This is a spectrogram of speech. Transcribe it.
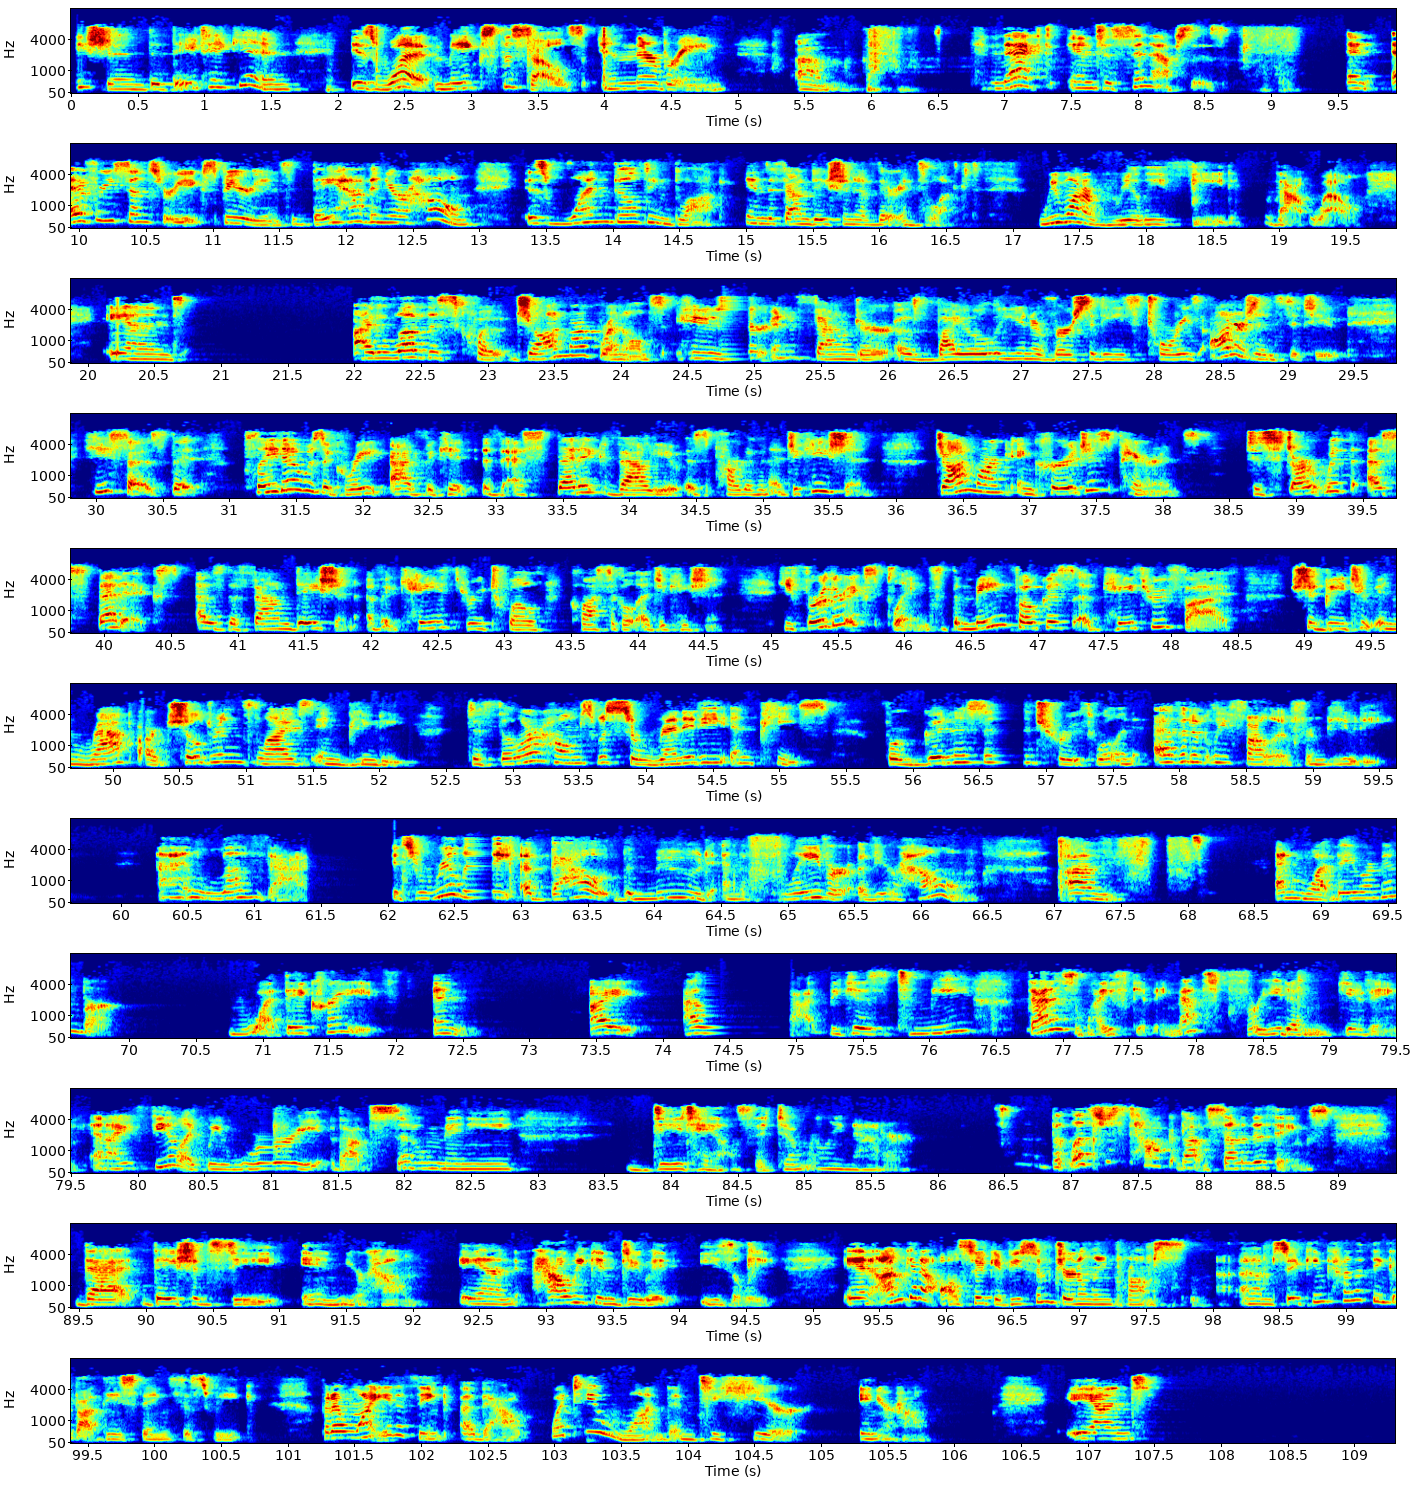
stimulation that they take in is what makes the cells in their brain um, connect into synapses. And every sensory experience that they have in your home is one building block in the foundation of their intellect. We want to really feed that well. And I love this quote. John Mark Reynolds, who's certain founder of Biola University's Torrey's Honors Institute, he says that Plato was a great advocate of aesthetic value as part of an education. John Mark encourages parents to start with aesthetics as the foundation of a K through 12 classical education. He further explains that the main focus of K through 5 should be to enwrap our children's lives in beauty, to fill our homes with serenity and peace, for goodness and truth will inevitably follow from beauty. And I love that it's really about the mood and the flavor of your home um, and what they remember, what they crave. And I, I love that because to me, that is life giving. That's freedom giving. And I feel like we worry about so many details that don't really matter. But let's just talk about some of the things that they should see in your home and how we can do it easily. And I'm going to also give you some journaling prompts um, so you can kind of think about these things this week. But I want you to think about what do you want them to hear in your home? And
